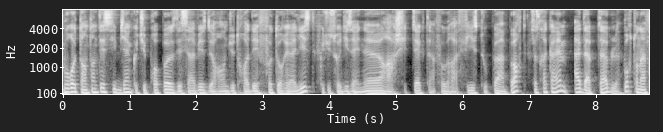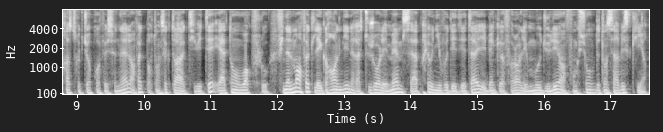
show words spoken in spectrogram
Pour autant, tant et si bien que tu proposes des services de rendu 3D photoréaliste, que tu sois designer, architecte, infographiste ou peu importe, ce sera quand même adaptable pour ton infrastructure professionnelle, en fait, pour ton secteur d'activité et à ton workflow. Finalement, en fait, les grandes lignes restent toujours les mêmes. C'est après au niveau des détails et bien qu'il va falloir les moduler en fonction de ton service client.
